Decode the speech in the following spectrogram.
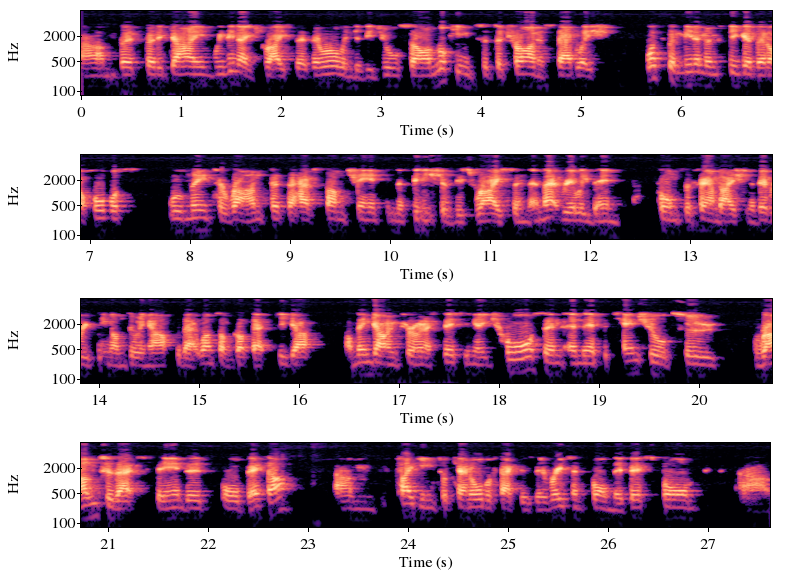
Um, but but again, within each race, they're, they're all individual. So I'm looking to, to try and establish what's the minimum figure that a horse will need to run to, to have some chance in the finish of this race, and, and that really then forms the foundation of everything I'm doing after that. Once I've got that figure, I'm then going through and assessing each horse and, and their potential to run to that standard or better, um, taking into account all the factors, their recent form, their best form, um,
